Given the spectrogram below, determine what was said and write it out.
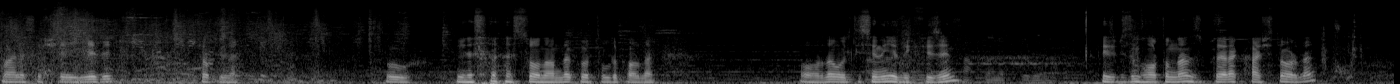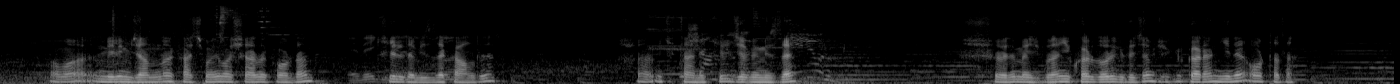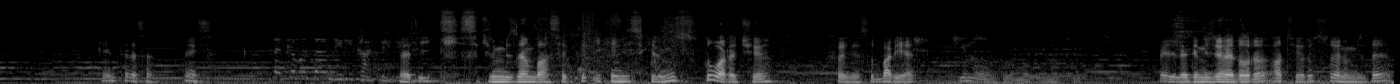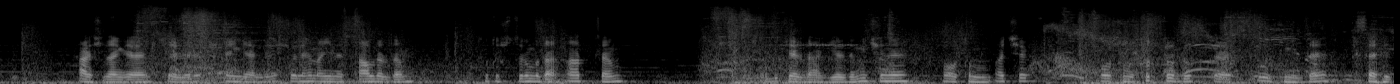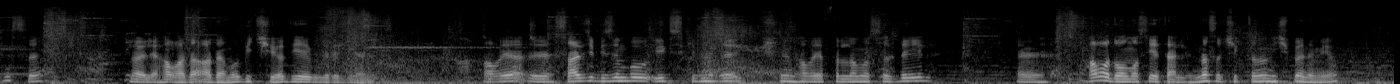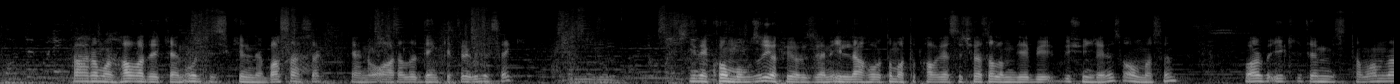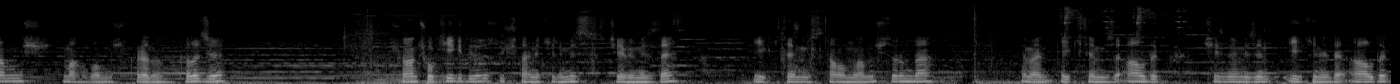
Maalesef şeyi yedik. Çok güzel. Uh, yine son anda kurtulduk oradan. Orada ultisini yedik Fizz'in. Biz bizim hortumdan zıplayarak kaçtı orada. Ama milim canla kaçmayı başardık oradan. Kill de bizde kaldı. Şu an iki tane kill cebimizde. Şöyle mecburen yukarı doğru gideceğim çünkü Garen yine ortada. Enteresan. Neyse. Evet ilk skillimizden bahsettik. İkinci skillimiz duvar açıyor. Kısacası bariyer. Kim olduğumu unutmayacağım. belirlediğimiz yöne doğru atıyoruz. Önümüzde karşıdan gelen şeyleri engelliyor. Şöyle hemen yine saldırdım. Tutuşturumu da attım. Bir kere daha girdim içine. Hortumum açık. Hortumu tutturduk. Evet, ultimizde kısacası böyle havada adamı biçiyor diyebiliriz yani. Havaya e, sadece bizim bu ilk skillimize kişinin havaya fırlaması değil, yani havada olması yeterli. Nasıl çıktığının hiçbir önemi yok. Kahraman havadayken ulti skilline basarsak yani o aralığı denk getirebilirsek yine kombomuzu yapıyoruz. Yani illa hortum atıp havaya sıçratalım diye bir düşünceniz olmasın. Bu arada ilk itemimiz tamamlanmış. Mahvolmuş kralın kılıcı. Şu an çok iyi gidiyoruz. 3 tane kilimiz cebimizde. İlk itemimiz tamamlanmış durumda. Hemen ilk itemimizi aldık. Çizmemizin ilkini de aldık.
